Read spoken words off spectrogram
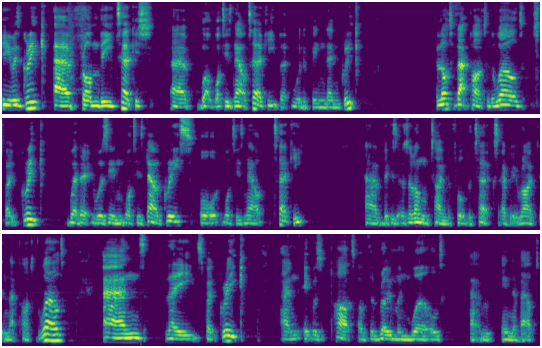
He was Greek uh, from the Turkish, uh, well, what is now Turkey, but would have been then Greek. A lot of that part of the world spoke Greek, whether it was in what is now Greece or what is now Turkey, um, because it was a long time before the Turks ever arrived in that part of the world. And they spoke Greek, and it was part of the Roman world um, in about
